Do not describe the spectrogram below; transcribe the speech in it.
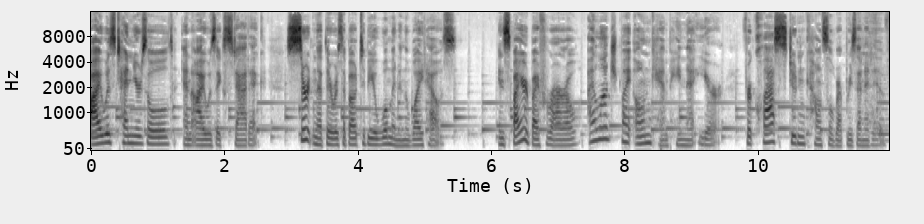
I was 10 years old and I was ecstatic, certain that there was about to be a woman in the White House. Inspired by Ferraro, I launched my own campaign that year for Class Student Council Representative.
